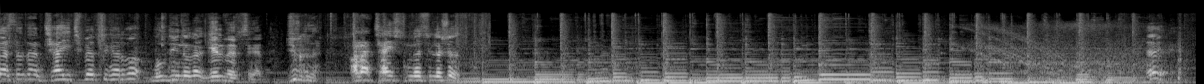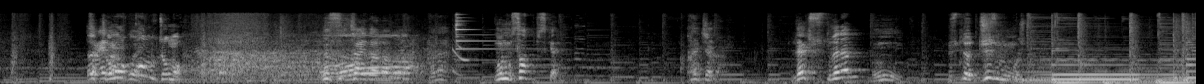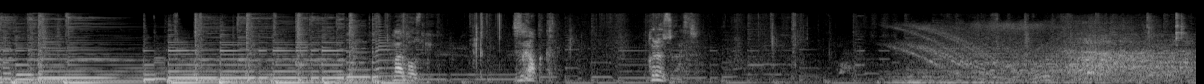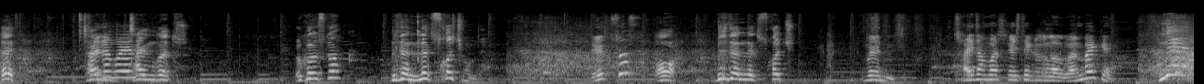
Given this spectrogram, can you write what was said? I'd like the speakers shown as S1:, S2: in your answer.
S1: narsadan çay içmepsinger go, bul dünyaya gelmepsinger. Yürgüler. Ana çay üstünde söyleşiyoruz. Hey. Çaydan
S2: Çomok
S1: koy.
S2: ol çomok.
S1: Nasıl çaydan al? Ana. Bunu sat bize.
S2: Kaç lira? Lexus verem. Üstüne 100 bin koştu.
S1: Ha dostum. Zıgattık. Görüyorsun az. Hey. Çayını,
S3: koyayım.
S1: çayını götür. Öközka. Birden Lexus kaç bunda?
S3: Lexus?
S1: Aa, birden Lexus kaç?
S3: Ben çaydan başka hiç tekrar almayayım belki.
S1: Ne?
